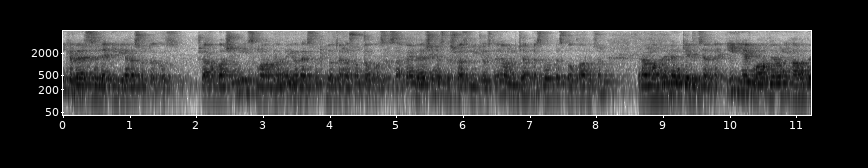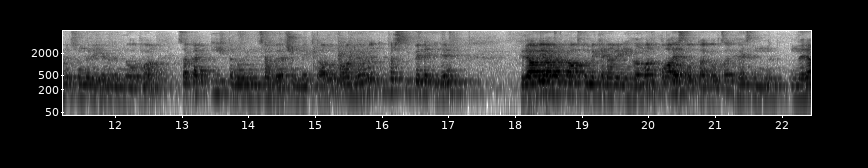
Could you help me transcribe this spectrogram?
ինքը վերցրել է իր 30% շահաբաշինի, իսկ Մարդոյանը 70%-ը, սակայն վերջինս նշված միջոցները անմիջապես որպես փոխառություն տրամադրել է ընկերությանը։ Իր եւ Մարդոյանի հարաբերությունները եղել են նորմալ, սակայն իր տնօրինության վերջին 1 տարում Մարդոյանը իբր ստիպել է իրեն գրավի առարկա ավտոմեքենաների համար պահեստ օգտագործել հենց նրա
